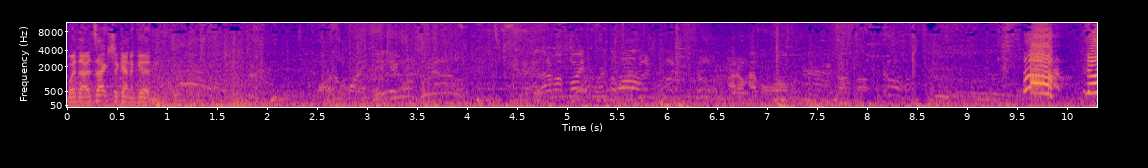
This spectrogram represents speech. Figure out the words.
Wait, that's actually kind of good. I don't have a wall. What are you talking about? Ah! No!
